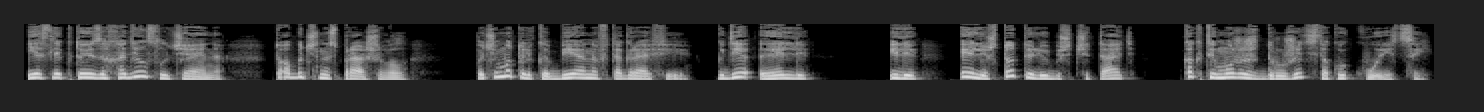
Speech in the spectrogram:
Если кто и заходил случайно, то обычно спрашивал, почему только Бея на фотографии, где Элли? Или «Элли, что ты любишь читать? Как ты можешь дружить с такой курицей?»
